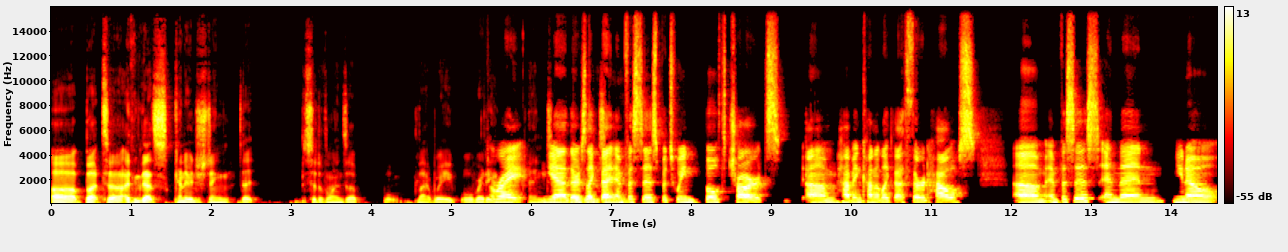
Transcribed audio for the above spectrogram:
uh but uh i think that's kind of interesting that sort of lines up well, that way already right. and, uh, yeah, with there's like that saying. emphasis between both charts, um, having kind of like that third house um, emphasis. And then, you know,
